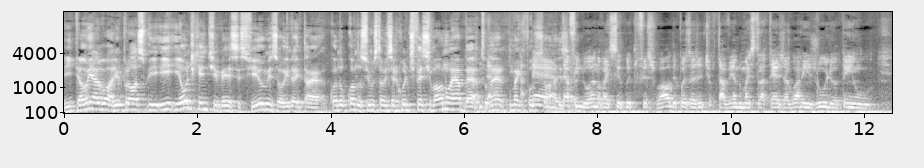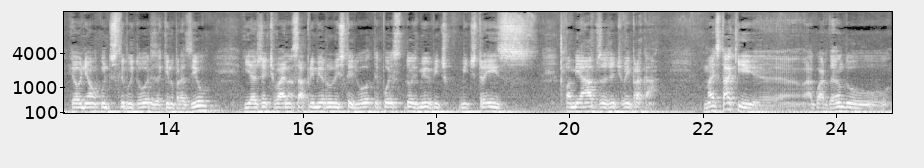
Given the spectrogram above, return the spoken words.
Então, e agora? E o próximo? E, e, onde que a gente vê esses filmes? Ou ainda tá, quando, quando os filmes estão em circuito de festival, não é aberto, né? Como é que até, funciona até isso? Até o fim do ano vai circuito de festival. Depois a gente está vendo uma estratégia. Agora em julho eu tenho reunião com distribuidores aqui no Brasil e a gente vai lançar primeiro no exterior, depois 2023 para meados a gente vem para cá. Mas está aqui é, aguardando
